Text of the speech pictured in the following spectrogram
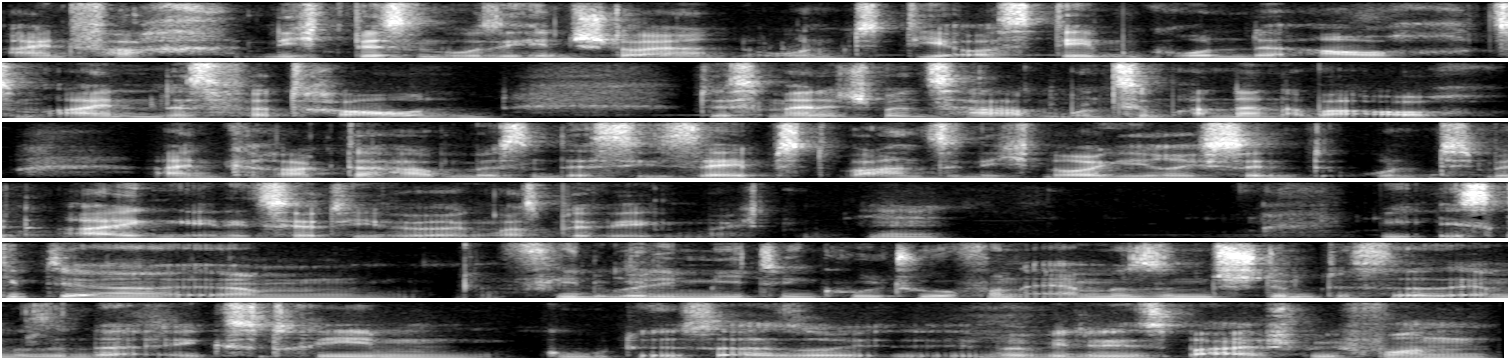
einfach nicht wissen, wo sie hinsteuern und die aus dem Grunde auch zum einen das Vertrauen des Managements haben und zum anderen aber auch einen Charakter haben müssen, dass sie selbst wahnsinnig neugierig sind und mit Eigeninitiative irgendwas bewegen möchten. Hm. Es gibt ja ähm, viel über die Meetingkultur von Amazon. Stimmt es, dass Amazon da extrem gut ist? Also immer wieder dieses Beispiel von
